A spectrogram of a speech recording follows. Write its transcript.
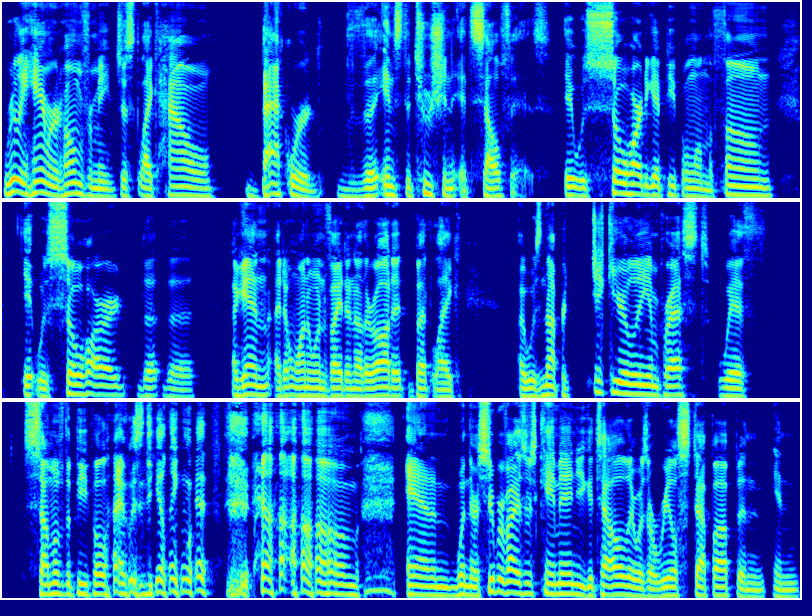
really hammered home for me just like how backward the institution itself is. It was so hard to get people on the phone. It was so hard. The the again, I don't want to invite another audit, but like I was not particularly impressed with some of the people I was dealing with. um, and when their supervisors came in, you could tell there was a real step up in in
